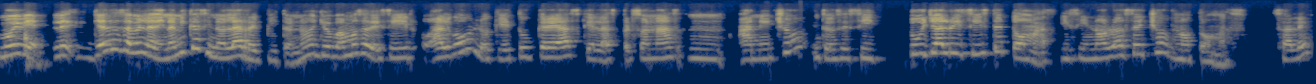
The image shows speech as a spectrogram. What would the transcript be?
Muy bien, le- ya se saben la dinámica, si no la repito, ¿no? Yo vamos a decir algo, lo que tú creas que las personas mm, han hecho. Entonces, si tú ya lo hiciste, tomas. Y si no lo has hecho, no tomas. ¿Sale?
